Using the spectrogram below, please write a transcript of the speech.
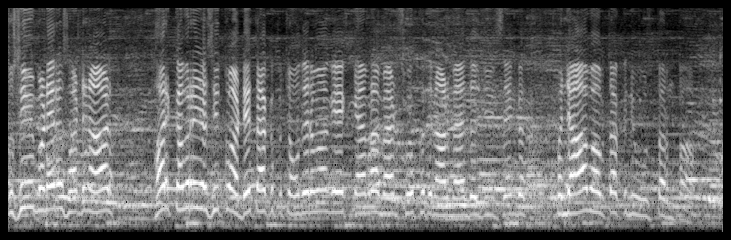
ਤੁਸੀਂ ਵੀ ਬਣੇ ਰਹੋ ਸਾਡੇ ਨਾਲ। ਹਰ ਕਵਰੇਜ ਅਸੀਂ ਤੁਹਾਡੇ ਤੱਕ ਪਹੁੰਚਾਉਂਦੇ ਰਵਾਂਗੇ। ਕੈਮਰਾਮੈਨ ਸੁੱਖ ਦੇ ਨਾਲ ਮੈਂ ਦਲਜੀਤ ਸਿੰਘ, ਪੰਜਾਬ ਅਬ ਤੱਕ ਨਿਊਜ਼ ਤਰਨਤਾਰਨ।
